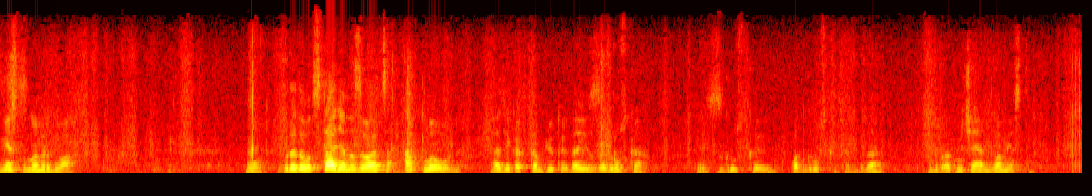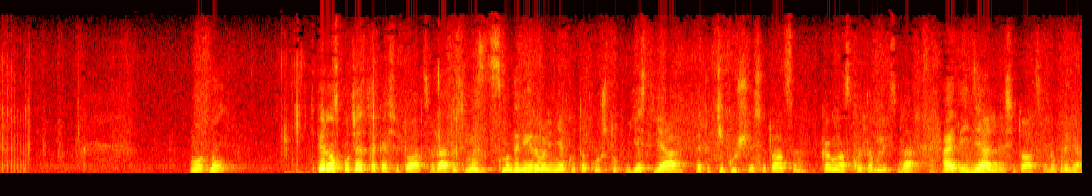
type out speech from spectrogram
Место номер два. Вот. вот эта вот стадия называется upload. Знаете, как в компьютере, да, есть загрузка, есть сгрузка и подгрузка, как бы, да. Отмечаем два места. Вот, ну, Теперь у нас получается такая ситуация, да, то есть мы смоделировали некую такую штуку. Есть я, это текущая ситуация, как у нас в той таблице, да, а это идеальная ситуация, например.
